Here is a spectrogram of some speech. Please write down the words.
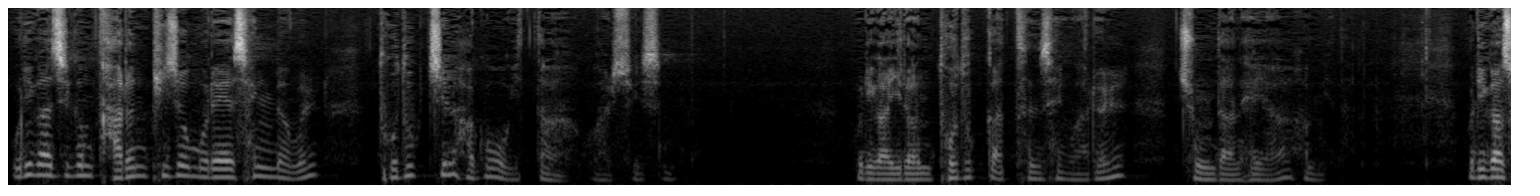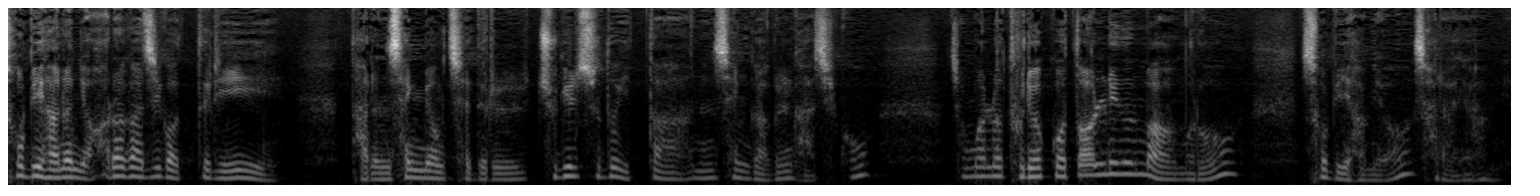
우리가 지금 다른 피조물의 생명을 도둑질하고 있다고 할 수 있습니다. 우리가 이런 도둑 같은 생활을 중단해야 합니다. 우리가 소비하는 여러 가지 것들이 다른 생명체들을 죽일 수도 있다는 생각을 가지고 정말로 두렵고 떨리는 마음으로 소비하며 살아야 합니다.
